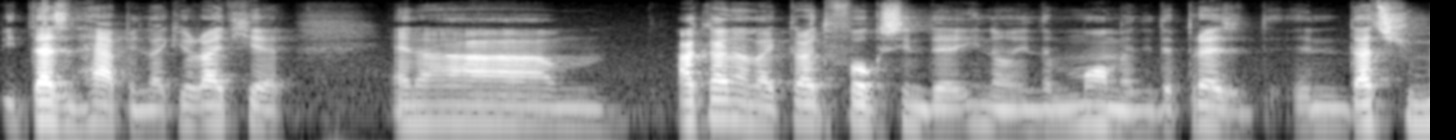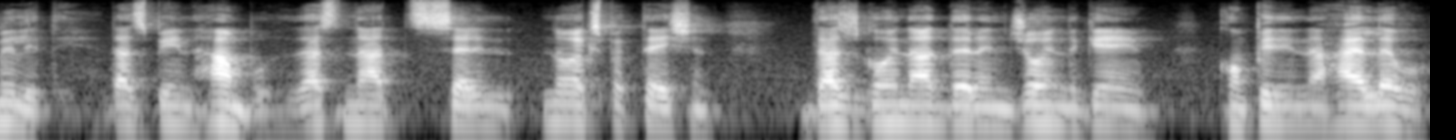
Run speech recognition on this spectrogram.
it doesn't happen. Like you're right here, and um, I kind of like try to focus in the, you know, in the moment, in the present, and that's humility. That's being humble. That's not setting no expectation. That's going out there and enjoying the game, competing at a high level.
